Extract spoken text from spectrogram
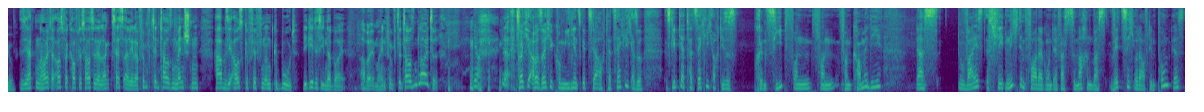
YouTube. Sie hatten heute ausverkauftes Haus in der Lanxess Arena. 15.000 Menschen haben Sie ausgepfiffen und gebuht. Wie geht es Ihnen dabei? Aber immerhin 15.000 Leute. Ja. Ja. Solche, aber solche Comedians gibt's ja auch tatsächlich. Also es gibt ja tatsächlich auch dieses Prinzip von, von, von Comedy, dass du weißt, es steht nicht im Vordergrund, etwas zu machen, was witzig oder auf den Punkt ist,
